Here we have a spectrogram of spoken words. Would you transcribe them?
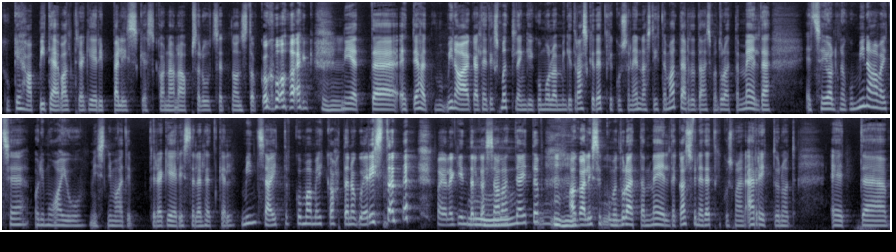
nagu keha pidevalt reageerib väliskeskkonnale absoluutselt nonstop kogu aeg mm. -hmm. nii et, äh, et jah, et mina aeg-ajalt näiteks mõtlengi, kui mul on mingid rasked hetked, kus on ennast tihti materdada, siis ma tuletan meelde, et see ei olnud nagu mina, vaid see oli mu aju, mis niimoodi reageeris sellel hetkel. mind see aitab, kui ma meid kahte nagu eristan ma ei ole kindel, kas see alati aitab mm, -hmm. aga lihtsalt, kui ma tuletan meelde kasvõi need hetked, kus ma olen ärritunud, et äh,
